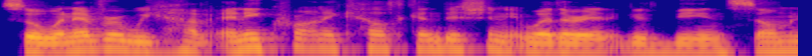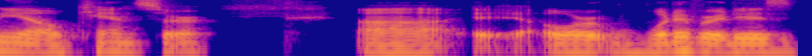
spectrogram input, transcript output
so whenever we have any chronic health condition whether it could be insomnia or cancer uh, eh, or whatever it is,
